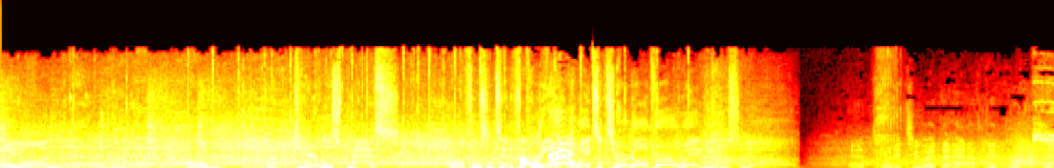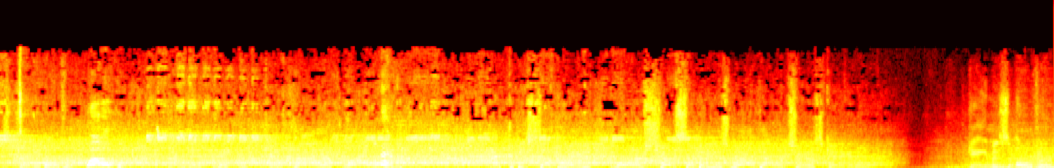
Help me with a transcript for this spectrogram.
Play on. Oh, and that careless pass. I don't know if it was intended for What was Green. that? the way, it's a turnover. Wiggins, no. At 22 at the half, did Brooks. Let's turn it over. Whoa. And then Peyton and Crowder. Uh-oh. Have to be separated. Morris shoves somebody as well. Valanciunas getting in the way. The game is over,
